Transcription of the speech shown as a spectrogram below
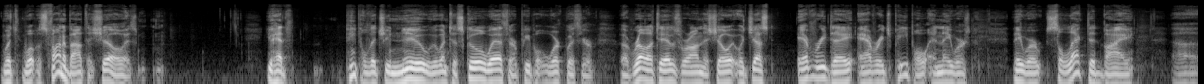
what what was fun about the show is you had people that you knew, we went to school with, or people who work with your uh, relatives were on the show. It was just everyday average people, and they were they were selected by uh,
